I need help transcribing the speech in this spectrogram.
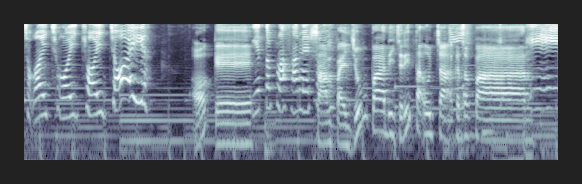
Coy coy coy coy oke. Coy sampai jumpa di cerita Ucak ke depan. Ih.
